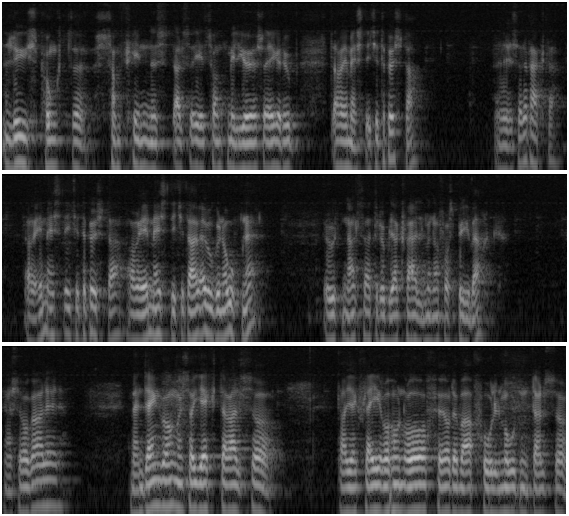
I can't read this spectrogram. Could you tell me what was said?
lyspunktet som finnes altså i et sånt miljø som jeg er. Der er mest ikke til å puste. Det er det fakta. Der er mest ikke til å puste. Der er mest ikke til øynene åpne uten altså at du blir kvalmen og får spyverk. Ja, så galt er det. Men den gangen så gikk det altså Det gikk flere hundre år før det var fullmodent altså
